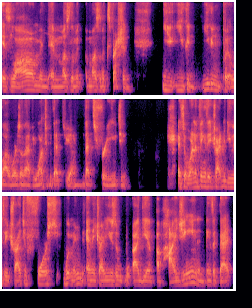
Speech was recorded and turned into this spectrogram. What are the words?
Islam and, and Muslim Muslim expression. You you could you can put a lot of words on that if you want to, but that's yeah that's for you too. And so one of the things they tried to do is they tried to force women and they tried to use the idea of hygiene and things like that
